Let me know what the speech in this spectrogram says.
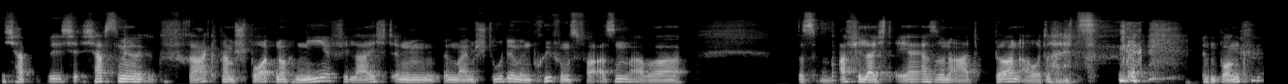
Ich habe ich, ich es mir gefragt beim Sport noch nie, vielleicht in, in meinem Studium in Prüfungsphasen, aber das war vielleicht eher so eine Art Burnout als in Bonk.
